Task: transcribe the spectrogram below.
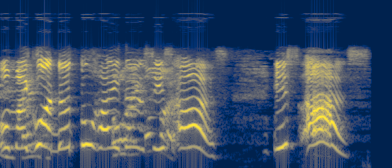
Oh my god, the two oh hiders oh is us! It's us!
